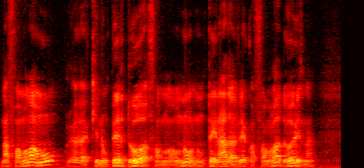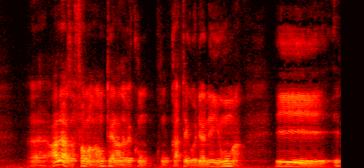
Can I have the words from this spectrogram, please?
na Fórmula 1, é, que não perdoa a Fórmula 1, não, não tem nada a ver com a Fórmula 2, né? É, aliás, a Fórmula 1 não tem nada a ver com, com categoria nenhuma. E, e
